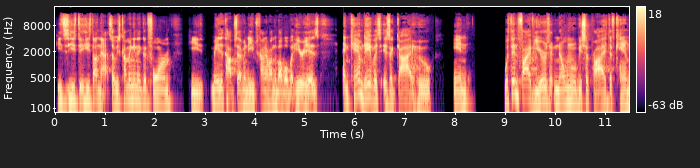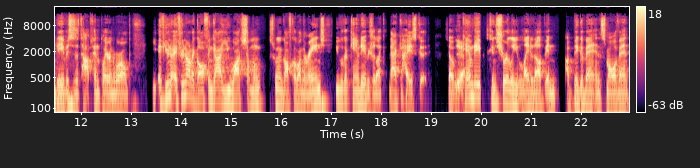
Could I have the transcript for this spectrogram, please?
he's he's he's done that. So he's coming in in good form. He made the top 70. He was kind of on the bubble, but here he is. And Cam Davis is a guy who, in within five years, no one will be surprised if Cam Davis is a top 10 player in the world. If you're if you're not a golfing guy, you watch someone swing a golf club on the range, you look at Cam Davis, you're like, that guy is good. So yeah. Cam Davis can surely light it up in a big event and a small event.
